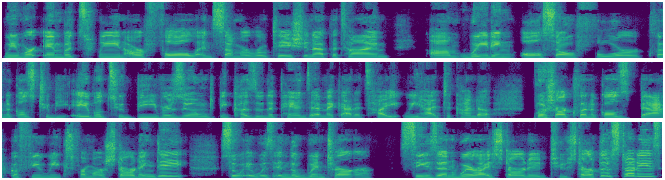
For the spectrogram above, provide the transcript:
We were in between our fall and summer rotation at the time um, waiting also for clinicals to be able to be resumed because of the pandemic at its height. We had to kind of push our clinicals back a few weeks from our starting date. So it was in the winter season where I started to start those studies.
